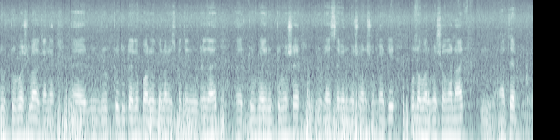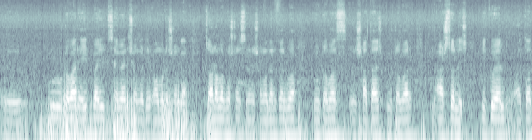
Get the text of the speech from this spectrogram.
রুট টু বসল, এখানে রুট টু দুটাকে বর্গ করলাম স্কোয়াতে রুটে যায়। টু বাই রুট টু বসে রুট ওভার সেভেন বসে মানে সংখ্যাটি পূর্ণবর্গ সংখ্যা নয়। অতএব root over eight by seven সংখ্যাটি অমলের সংখ্যা। ছ নম্বর প্রশ্ন সমাধান করব। রুট ওভার সাতাশ, রুট ওভার আটচল্লিশ ইকুয়াল অর্থাৎ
